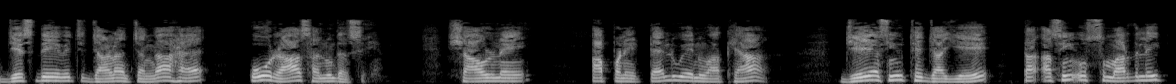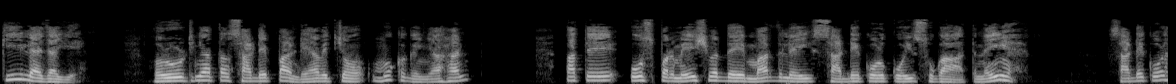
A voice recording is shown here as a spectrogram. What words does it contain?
ਜਿਸ ਦੇ ਵਿੱਚ ਜਾਣਾ ਚੰਗਾ ਹੈ, ਉਹ ਰਾਹ ਸਾਨੂੰ ਦੱਸੇ। ਸ਼ਾਉਲ ਨੇ ਆਪਣੇ ਟਹਿਲੂਏ ਨੂੰ ਆਖਿਆ, ਜੇ ਅਸੀਂ ਉੱਥੇ ਜਾਈਏ, ਤਾਂ ਅਸੀਂ ਉਸ ਮਰਦ ਲਈ ਕੀ ਲੈ ਜਾਈਏ? ਰੋਟੀਆਂ ਤਾਂ ਸਾਡੇ ਭਾਂਡਿਆਂ ਵਿੱਚੋਂ ਮੁੱਕ ਗਈਆਂ ਹਨ ਅਤੇ ਉਸ ਪਰਮੇਸ਼ਵਰ ਦੇ ਮਰਦ ਲਈ ਸਾਡੇ ਕੋਲ ਕੋਈ ਸੁਗਾਤ ਨਹੀਂ ਹੈ। ਸਾਡੇ ਕੋਲ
